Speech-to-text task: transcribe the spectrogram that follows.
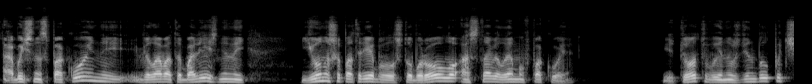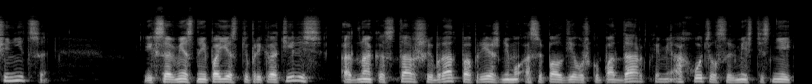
Обычно спокойный, веловато-болезненный, юноша потребовал, чтобы Ролло оставил Эмму в покое. И тот вынужден был подчиниться — их совместные поездки прекратились, однако старший брат по-прежнему осыпал девушку подарками, охотился вместе с ней,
